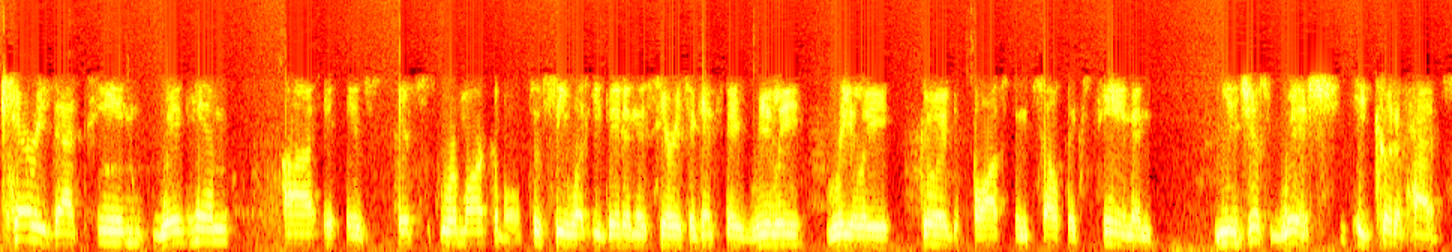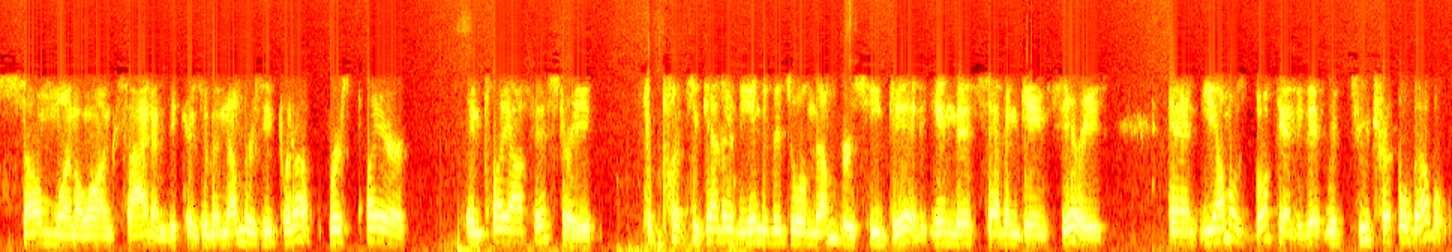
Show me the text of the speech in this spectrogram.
carried that team with him uh, it, it's it's remarkable to see what he did in this series against a really, really good Boston Celtics team, and you just wish he could have had someone alongside him because of the numbers he put up. First player in playoff history to put together the individual numbers he did in this seven game series, and he almost bookended it with two triple doubles.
